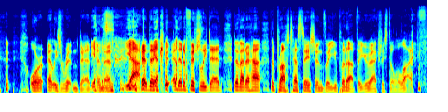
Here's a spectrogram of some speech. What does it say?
or at least written dead, and then Yeah, and then, yeah. and then officially dead. No matter how the protestations that you put up, that you're actually still alive.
